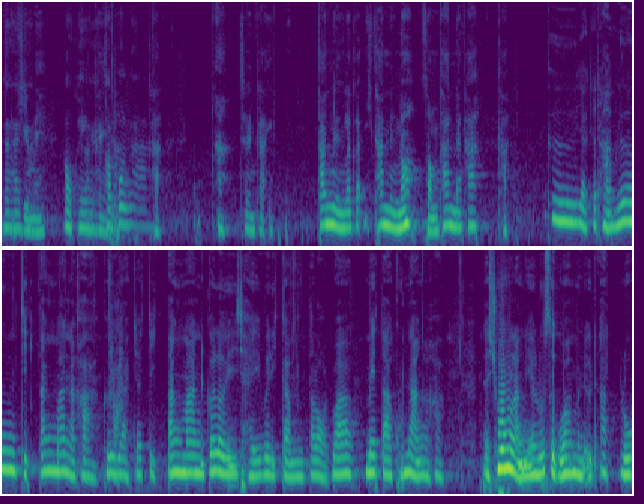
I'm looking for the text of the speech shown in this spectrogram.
ได้โอเคไหมโอเคค่ะขอบคุณค่ะค่ะอะเชิญค่ะอีกท่านหนึ่งแล้วก็อีกท่านหนึ่งเนาะสองท่านนะคะค่ะ คืออยากจะถามเรื่องจิตตั้งมั่นอะค่ะคืออยากจะจิตตั้งมั่นก็เลยใช้บริกรรมตลอดว่าเมตตาคุณังอะค่ะ แต่ช่วงหลังเนี้ยรู้สึกว่ามันอึดอัดรู้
